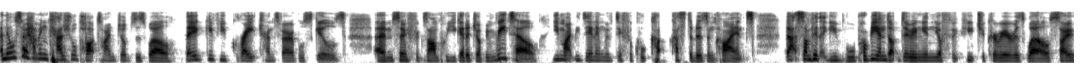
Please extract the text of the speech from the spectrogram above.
And also having casual part time jobs as well. They give you great transferable skills. Um, so, for example, you get a job in retail, you might be dealing with difficult cu- customers and clients. That's something that you will probably end up doing in your f- future career as well. So,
